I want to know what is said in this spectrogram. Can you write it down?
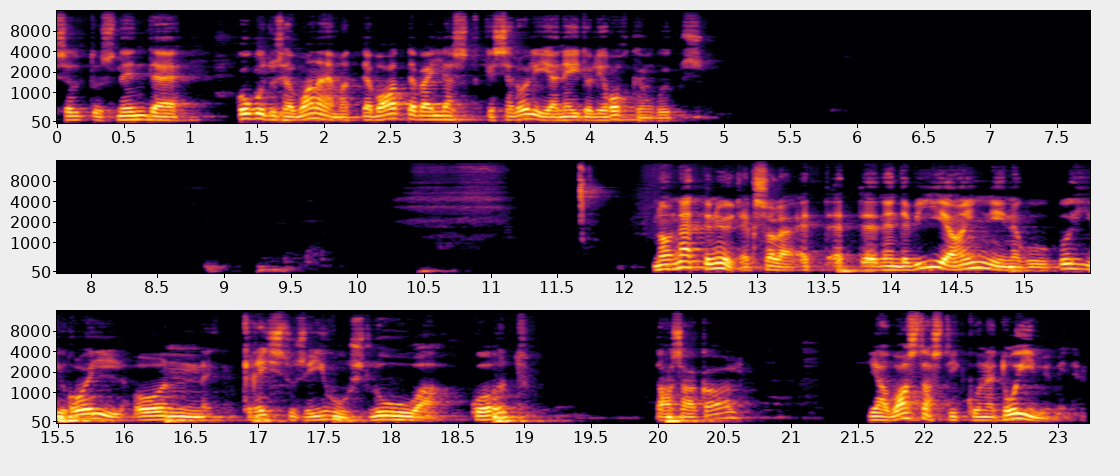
sõltus nende koguduse vanemate vaateväljast, kes seal oli ja neid oli rohkem kui üks no näete nüüd, eks ole, et, et nende viie anni nagu põhiroll on Kristuse ihus luua kord, tasakaal ja vastastikune toimimine.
